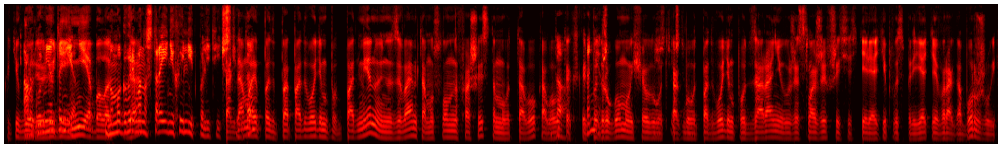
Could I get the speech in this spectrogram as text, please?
категорию Аргумента людей нет. не было. Но мы говорим да? о настроениях элит политических. Тогда да? мы подводим подмену и называем там условно фашистом вот того, кого, да, так сказать, по-другому еще вот как бы вот подводим под заранее уже сложившийся стереотип восприятия врага буржуй.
